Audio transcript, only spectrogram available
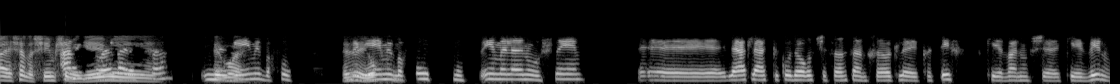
אה, יש אנשים שמגיעים... מגיעים מבחוץ. מגיעים מבחוץ, נוסעים אלינו, עושים. אה, לאט לאט פיקוד העורף שפר את ההנחיות לקטיף, כי הבנו ש... כי הבינו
